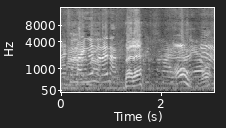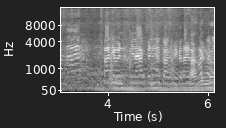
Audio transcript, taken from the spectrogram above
มาสบายเงินเราได้น่ะได้แล้วเอ้าเนาะตาดีมันมีนาเป็นมือกลองให้ก็ได้อะนะเป็นมือ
